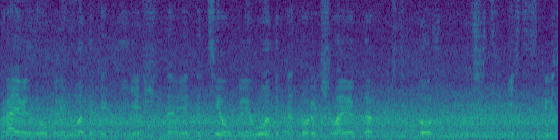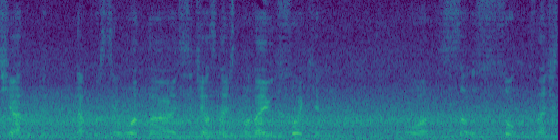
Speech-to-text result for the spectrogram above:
правильные углеводы, какие я считаю? Это те углеводы, которые человек, допустим, должен кушать вместе с клетчаткой. Допустим, вот э, сейчас, значит, подают соки. Вот. Сок, значит,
